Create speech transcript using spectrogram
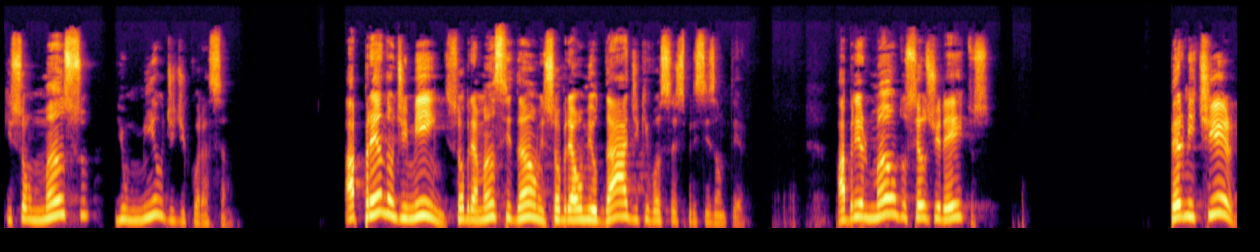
que sou manso e humilde de coração. Aprendam de mim sobre a mansidão e sobre a humildade que vocês precisam ter. Abrir mão dos seus direitos. Permitir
